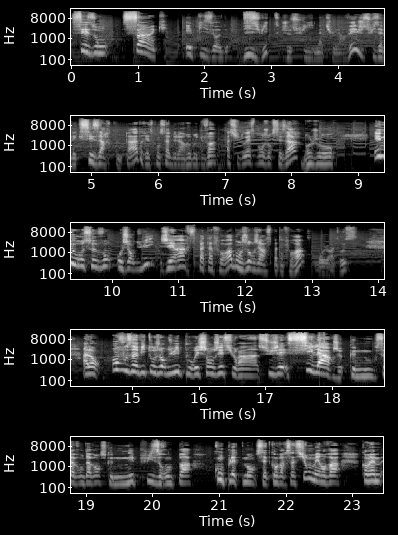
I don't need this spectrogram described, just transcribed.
Saison 5, épisode 18. Je suis Mathieu Hervé, je suis avec César Compadre, responsable de la rubrique vin à Sud-Ouest. Bonjour César. Bonjour. Et nous recevons aujourd'hui Gérard Spatafora. Bonjour Gérard Spatafora. Bonjour à tous. Alors, on vous invite aujourd'hui pour échanger sur un sujet si large que nous savons d'avance que nous n'épuiserons pas complètement cette conversation, mais on va quand même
